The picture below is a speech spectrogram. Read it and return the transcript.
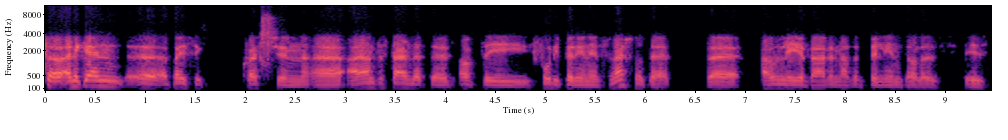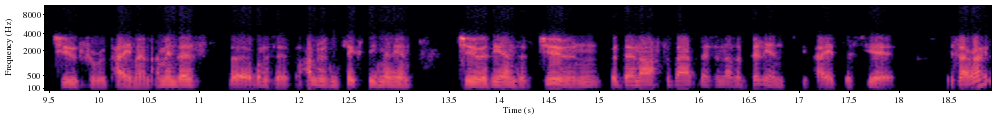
so, and again, uh, a basic question. Uh, I understand that the, of the 40 billion international debt, that only about another billion dollars is due for repayment. I mean, there's the, what is it, 160 million due at the end of June, but then after that, there's another billion to be paid this year. Is that right?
